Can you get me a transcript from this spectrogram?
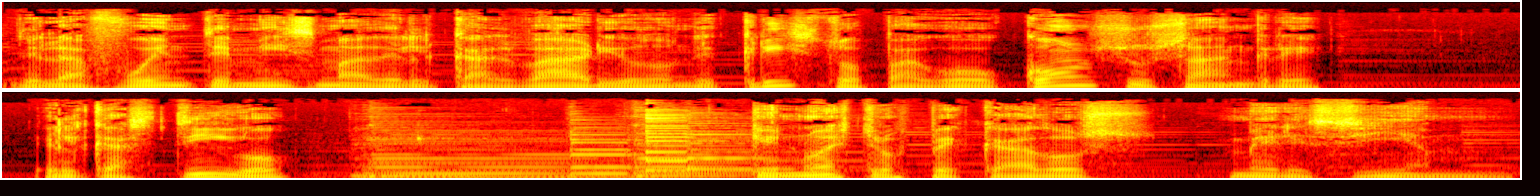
de la fuente misma del Calvario donde Cristo pagó con su sangre el castigo que nuestros pecados merecían.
